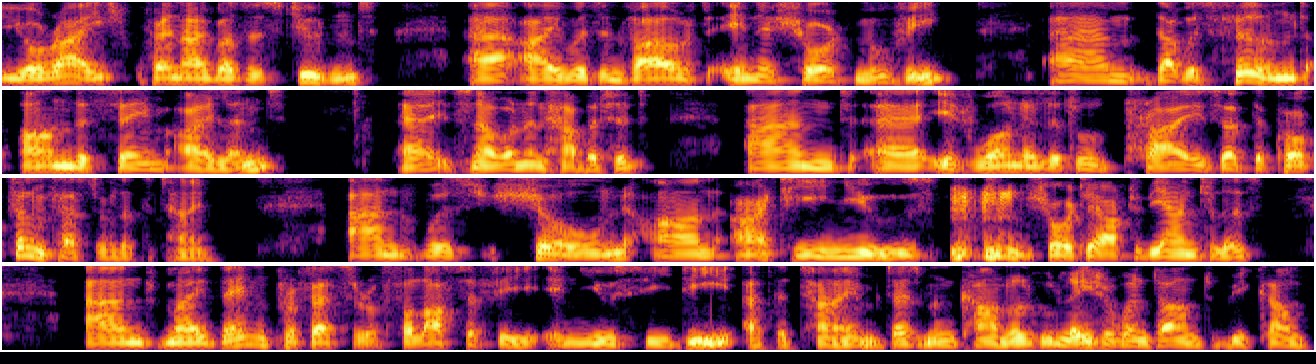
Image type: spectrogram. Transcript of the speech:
you're right, when I was a student, uh, I was involved in a short movie um, that was filmed on the same island. Uh, it's now uninhabited and uh, it won a little prize at the Cork Film Festival at the time and was shown on RTE News shortly after the Angelus. And my then professor of philosophy in UCD at the time, Desmond Connell, who later went on to become,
